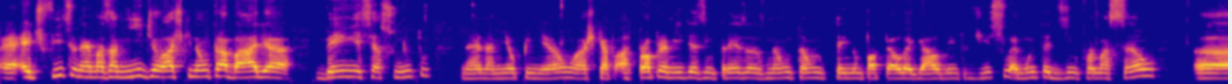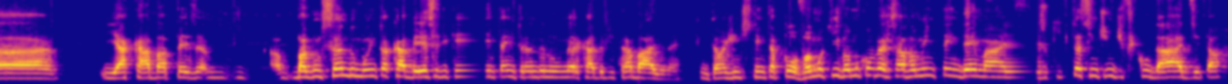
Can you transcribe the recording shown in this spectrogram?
é, é, difícil, né? Mas a mídia eu acho que não trabalha bem esse assunto, né? Na minha opinião, acho que a, a própria mídia, as empresas não estão tendo um papel legal dentro disso. É muita desinformação uh, e acaba pesa bagunçando muito a cabeça de quem está entrando no mercado de trabalho, né? Então a gente tenta, pô, vamos aqui, vamos conversar, vamos entender mais o que está sentindo dificuldades e tal,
